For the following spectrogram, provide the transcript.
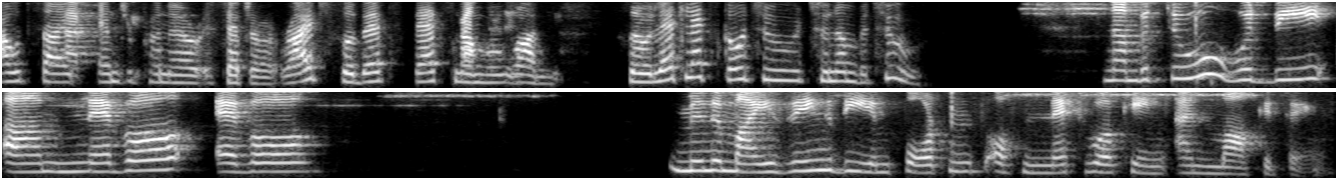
outside Absolutely. entrepreneur etc right so that's that's number Absolutely. one so let let's go to to number two number two would be um, never ever minimizing the importance of networking and marketing.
